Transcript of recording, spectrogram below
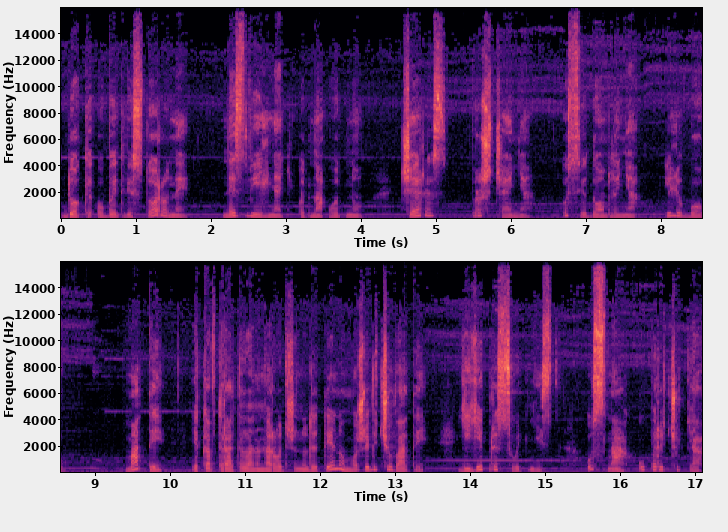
доки обидві сторони не звільнять одна одну через прощення, усвідомлення і любов. Мати, яка втратила ненароджену дитину, може відчувати її присутність у снах, у перечуттях,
